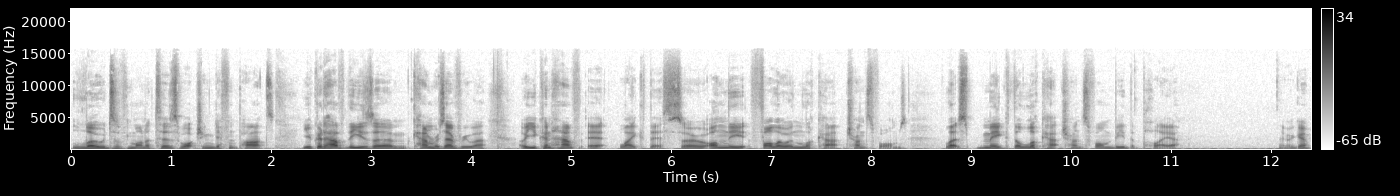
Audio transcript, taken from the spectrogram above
loads of monitors watching different parts. You could have these um, cameras everywhere, or you can have it like this. So on the follow and look at transforms, let's make the look at transform be the player. There we go.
